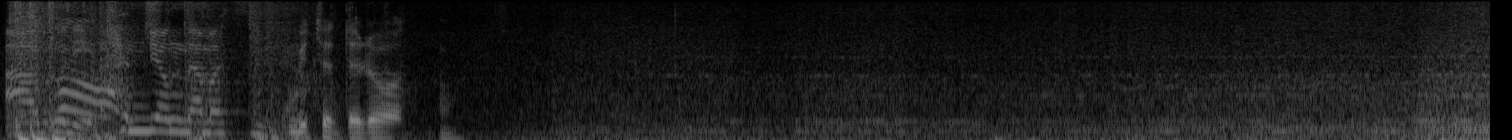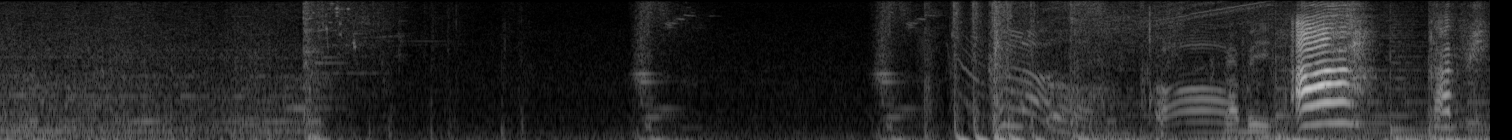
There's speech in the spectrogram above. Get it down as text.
아군이 한 명 남았습니다. 밑에 내려왔다 까비 아 까비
